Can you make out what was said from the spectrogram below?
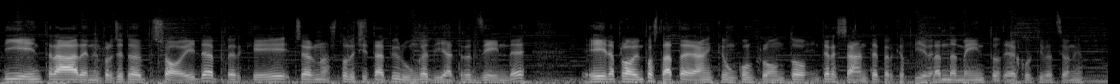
di entrare nel progetto del Psoid perché c'era una storicità più lunga di altre aziende e la prova impostata è anche un confronto interessante per capire l'andamento delle coltivazioni.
